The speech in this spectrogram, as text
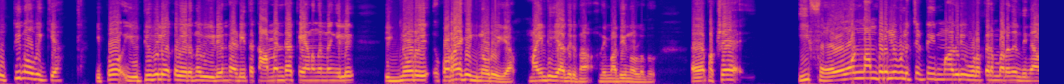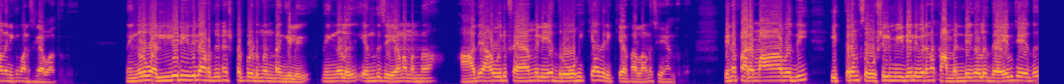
കുത്തി നോവിക്കുക. ഇപ്പോ യൂട്യൂബിലൊക്കെ വരുന്ന വീഡിയോന്റെ അടിയത്തെ കമന്റ് ഒക്കെ ആണെന്നുണ്ടെങ്കിൽ ഇഗ്നോർ കുറെയൊക്കെ ഇഗ്നോർ ചെയ്യാം. മൈൻഡ് ചെയ്യാതിരുന്ന മതി എന്നുള്ളത്. പക്ഷെ ഈ ഫോൺ നമ്പറിൽ വിളിച്ചിട്ട് ഇമാതിരി ഉളത്തരം പറയുന്നത് എന്തിനാണെന്ന് എനിക്ക് മനസ്സിലാവാത്തത്. നിങ്ങൾ വലിയ രീതിയിൽ അർജുനെ ഇഷ്ടപ്പെടുന്നുണ്ടെങ്കിൽ നിങ്ങൾ എന്ത് ചെയ്യണമെന്ന് ആദ്യം ആ ഒരു ഫാമിലിയെ ദ്രോഹിക്കാതിരിക്കുക എന്നുള്ളതാണ് ചെയ്യേണ്ടത്. പിന്നെ പരമാവധി ഇത്തരം സോഷ്യൽ മീഡിയയിൽ വരുന്ന കമന്റുകൾ ദയവ് ചെയ്ത്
